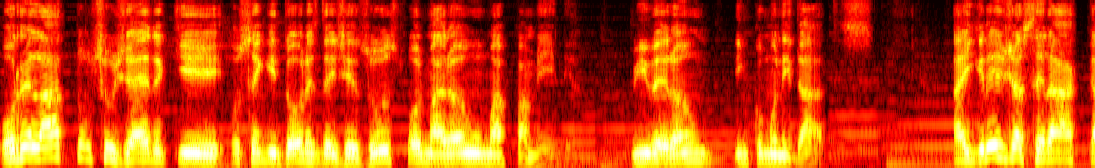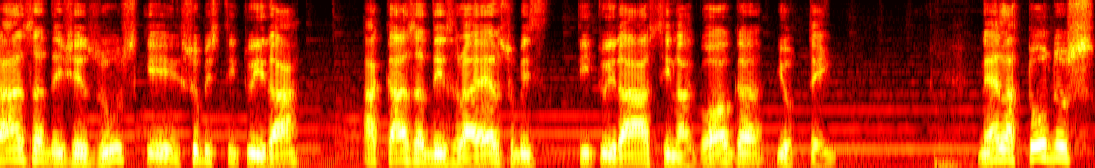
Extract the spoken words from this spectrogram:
O relato sugere que os seguidores de Jesus formarão uma família, viverão em comunidades. A igreja será a casa de Jesus que substituirá a casa de Israel, substituirá a sinagoga e o templo. Nela todos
